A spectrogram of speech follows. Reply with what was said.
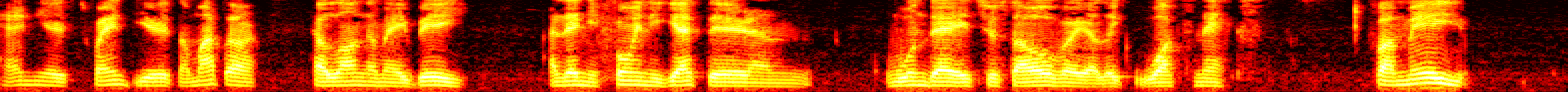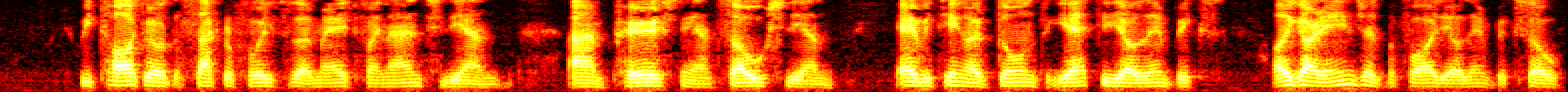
ten years, twenty years, no matter how long it may be and then you finally get there and one day it's just over you're like what's next? For me we talked about the sacrifices i made financially and and personally and socially and everything i've done to get to the olympics. I got injured before the olympics so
